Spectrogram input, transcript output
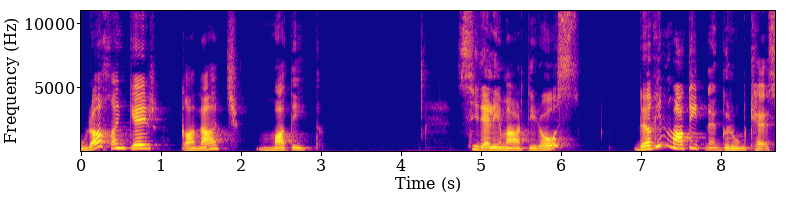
ուրախ ընկեր կանաչ մատիտ։ Սիրելի Մարտիրոս, դեղին մատիտն է գրում քեզ։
